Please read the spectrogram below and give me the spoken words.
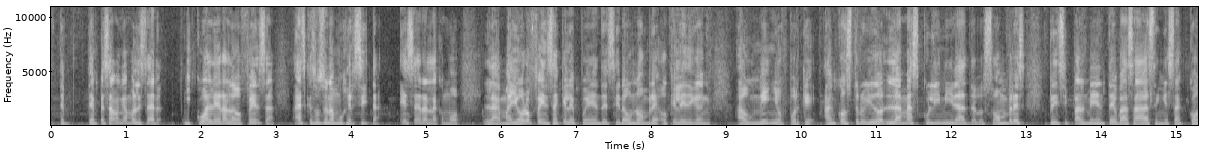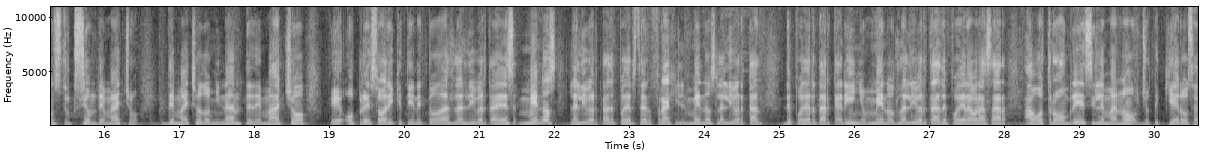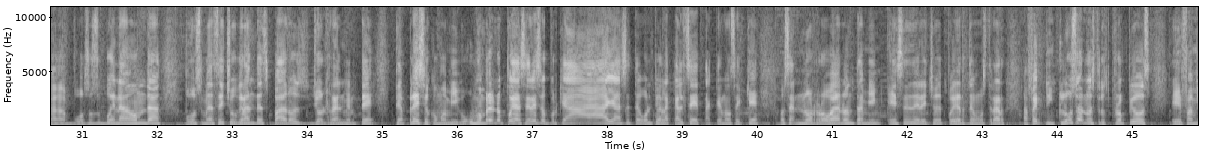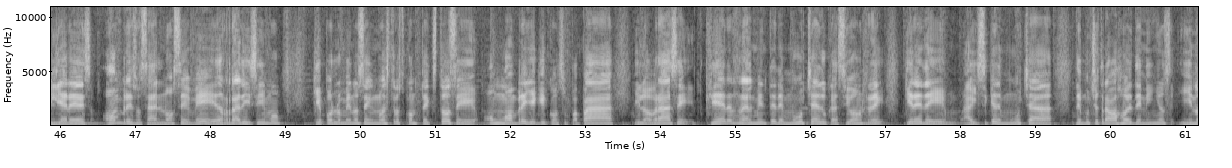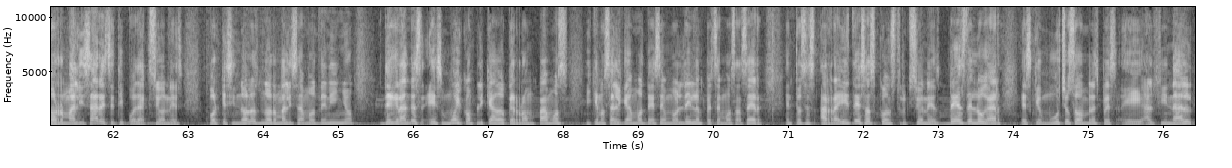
te empezaban a molestar. ¿Y cuál era la ofensa? Ah, es que sos una mujercita. Esa era la como la mayor ofensa que le pueden decir a un hombre o que le digan a un niño, porque han construido la masculinidad de los hombres principalmente basadas en esa construcción de macho, de macho dominante, de macho eh, opresor y que tiene todas las libertades, menos la libertad de poder ser frágil, menos la libertad de poder dar cariño, menos la libertad de poder abrazar a otro hombre y decirle, mano, yo te quiero, o sea, vos sos buena onda, vos me has hecho grandes paros, yo realmente te aprecio como amigo. Un hombre no puede hacer eso porque, ah, ya se te volteó la calceta, que no sé qué. O sea, nos robaron también ese derecho de poder demostrar afecto, incluso a nuestros propios eh, familiares hombres, o sea, no se ve, es rarísimo que por lo menos en nuestros contextos eh, un hombre llegue con su papá y lo abrace. Quiere realmente de mucha educación, quiere de, ahí sí que de mucha, de mucho trabajo desde niños y normalizar ese tipo de acciones. Porque si no los normalizamos de niño, de grandes es muy complicado que rompamos y que nos salgamos de ese molde y lo empecemos a hacer. Entonces, a raíz de esas construcciones desde el hogar, es que muchos hombres, pues eh, al final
